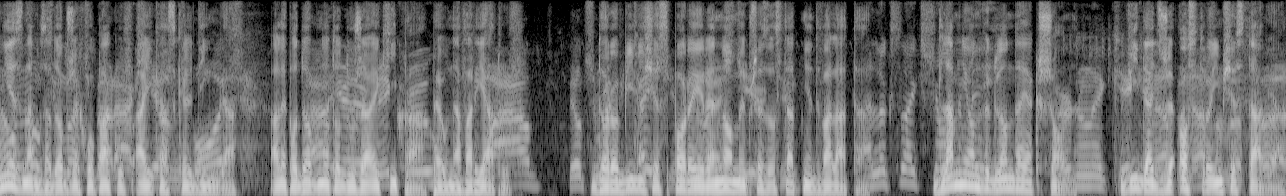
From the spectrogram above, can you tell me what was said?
Nie znam za dobrze chłopaków Aika Skeldinga, ale podobno to duża ekipa, pełna wariatów. Dorobili się sporej renomy przez ostatnie dwa lata. Dla mnie on wygląda jak Sean. Widać, że ostro im się stawia.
